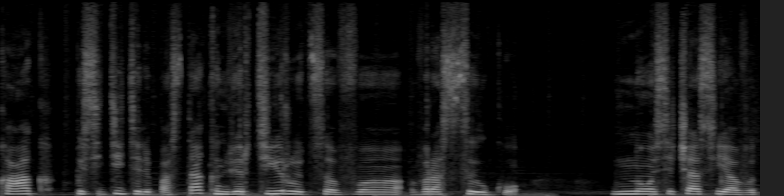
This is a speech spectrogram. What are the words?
как посетители поста конвертируются в, в рассылку но сейчас я вот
